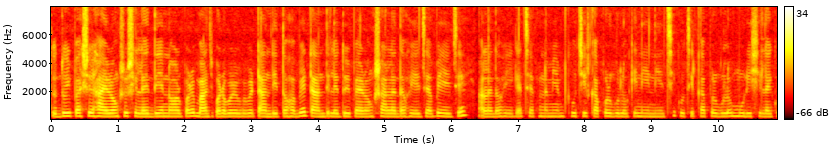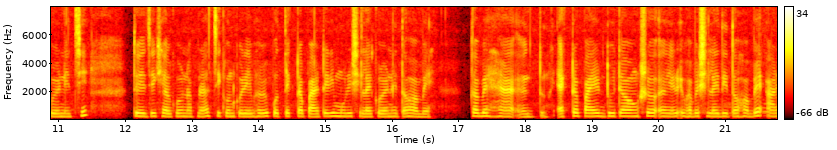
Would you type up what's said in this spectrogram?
তো দুই পাশে হায়ের অংশ সেলাই দিয়ে নেওয়ার পরে মাঝ বরাবর এভাবে টান দিতে হবে। টান দিলে দুই পায়ের অংশ আলাদা হয়ে যাবে, এই যে আলাদা হয়ে গেছে। এখন আমি আমি কুচির কাপড়গুলোকে নিয়ে নিয়েছি, কুচির কাপড়গুলো মুড়ি সেলাই করে নিচ্ছি। তো এই যে খেয়াল করুন আপনারা, চিকন করে এভাবে প্রত্যেকটা পার্টেরই মুড়ি সেলাই করে নিতে হবে। তবে হ্যাঁ একটা পায়ের দুইটা অংশ এভাবে সেলাই দিতে হবে আর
